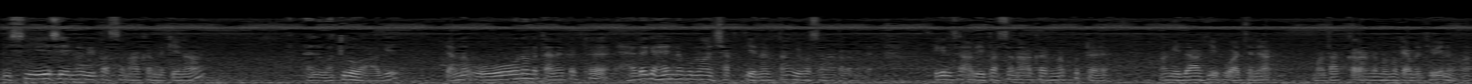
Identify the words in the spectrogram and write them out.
විශේෂයෙන්ම විපස්සනා කරන කෙනා වතුර වාගේ යන ඕනම තැනකට හැඩ ගැහෙන්න පුළුවන් ශක්තිය නැත්නම් විපස්සනා කරන්න බෑ. ඒක නිසා විපස්සනා කරනකොට මම එදා කියපු වචනයක් මතක් කරන්න මම කැමති වෙනවා.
